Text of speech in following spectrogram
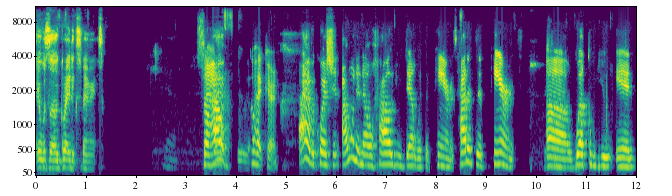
it was a great experience. So, how, go ahead, Karen. I have a question. I want to know how you dealt with the parents. How did the parents uh, welcome you in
